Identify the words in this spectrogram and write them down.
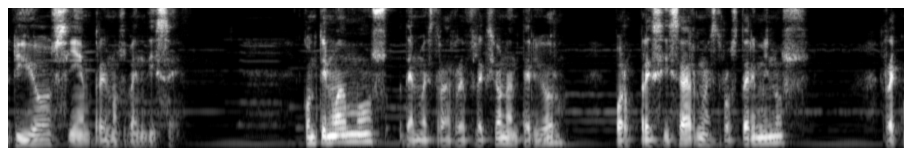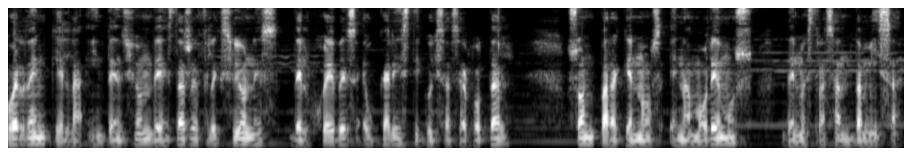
Dios siempre nos bendice. Continuamos de nuestra reflexión anterior por precisar nuestros términos. Recuerden que la intención de estas reflexiones del jueves eucarístico y sacerdotal son para que nos enamoremos de nuestra Santa Misa.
